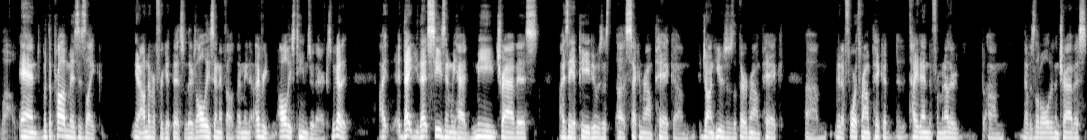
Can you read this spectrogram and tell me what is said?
wow. And but the problem is, is like, you know, I'll never forget this. There's all these NFL. I mean, every all these teams are there because we got it. I that that season we had me, Travis, Isaiah Pead, who was a, a second round pick. Um, John Hughes was the third round pick. Um, we had a fourth round pick, a, a tight end from another um, that was a little older than Travis.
